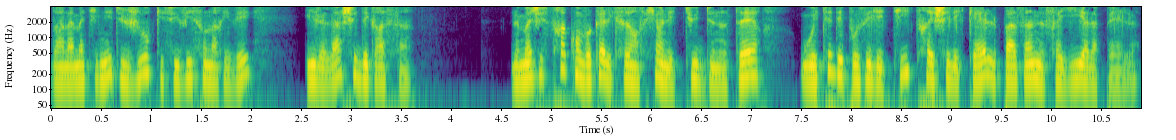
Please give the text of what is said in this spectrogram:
Dans la matinée du jour qui suivit son arrivée, il alla chez Desgrassins. Le magistrat convoqua les créanciers en l'étude du notaire où étaient déposés les titres et chez lesquels pas un ne faillit à l'appel.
